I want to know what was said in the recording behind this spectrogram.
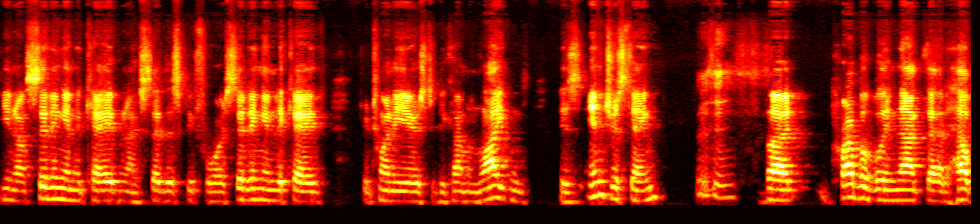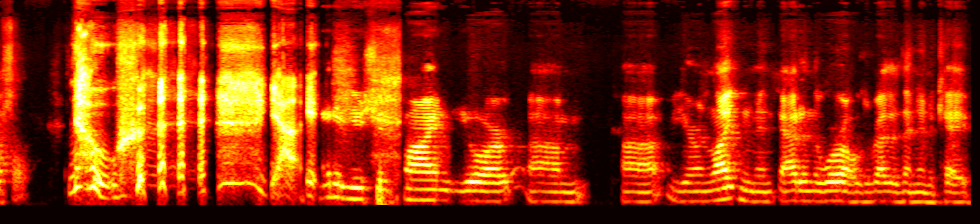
you know sitting in the cave and i've said this before sitting in the cave for 20 years to become enlightened is interesting mm-hmm. but probably not that helpful. No. Yeah it, you should find your um, uh, your enlightenment out in the world rather than in a cave.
